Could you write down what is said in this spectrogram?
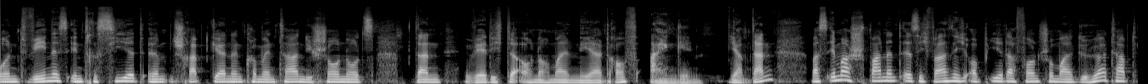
und wen es interessiert, ähm, schreibt gerne einen Kommentar in die Show Notes, dann werde ich da auch nochmal näher drauf eingehen. Ja, dann, was immer spannend ist, ich weiß nicht, ob ihr davon schon mal gehört habt,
